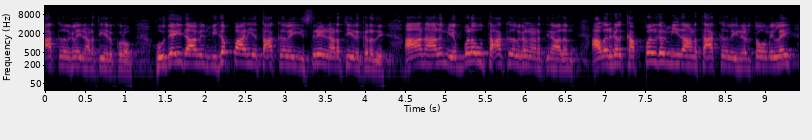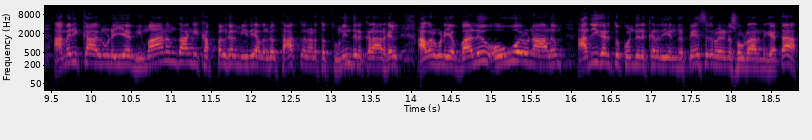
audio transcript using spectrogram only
தாக்குதல்களை நடத்தி இருக்கிறோம் ஹுதைதாவில் மிகப்பாரிய தாக்குதலை இஸ்ரேல் நடத்தி இருக்கிறது ஆனாலும் எவ்வளவு தாக்குதல்கள் நடத்தினாலும் அவர்கள் கப்பல்கள் மீதான தாக்குதலை நிறுத்தவும் இல்லை. அமெரிக்காவினுடைய விமானம் தாங்கி கப்பல்கள் மீது அவர்கள் தாக்குதல் நடத்த துணிந்திருக்கிறார்கள். அவர்களுடைய வலு ஒவ்வொரு நாளும் அதிகரித்து கொண்டிருக்கிறது என்று பேசுகிறவர் என்ன சொல்கிறாருன்னு கேட்டால்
